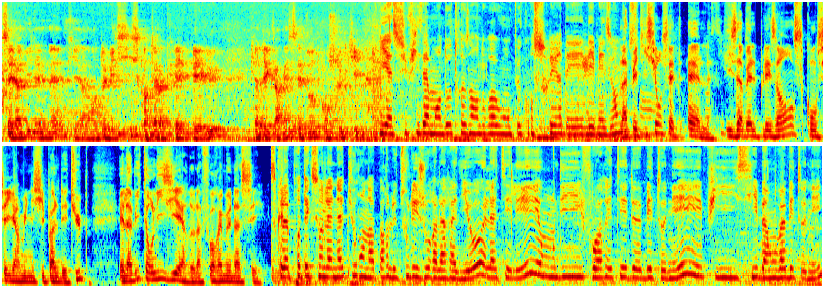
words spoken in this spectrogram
c'est la ville elle-même qui a, en 2006, quand elle a créé le PLU, qui a déclaré ces zones constructibles. Il y a suffisamment d'autres endroits où on peut construire des, maisons. La pétition, c'est elle, Isabelle Plaisance, conseillère municipale des Tupes. Elle habite en lisière de la forêt menacée. Parce que la protection de la nature, on en parle tous les jours à la radio, à la télé. On dit il faut arrêter de bétonner et puis ici, ben, on va bétonner.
